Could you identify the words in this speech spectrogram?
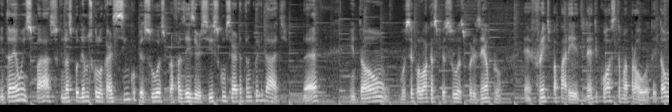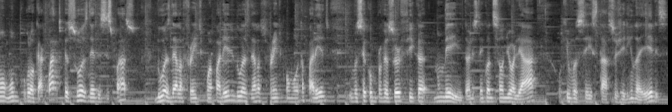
então é um espaço que nós podemos colocar cinco pessoas para fazer exercício com certa tranquilidade, né? Então, você coloca as pessoas, por exemplo, é, frente para a parede, né, de costa uma para outra. Então, vamos, colocar quatro pessoas dentro desse espaço, duas delas frente para uma parede, duas delas frente para uma outra parede, e você, como professor, fica no meio. Então, eles têm condição de olhar o que você está sugerindo a eles,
